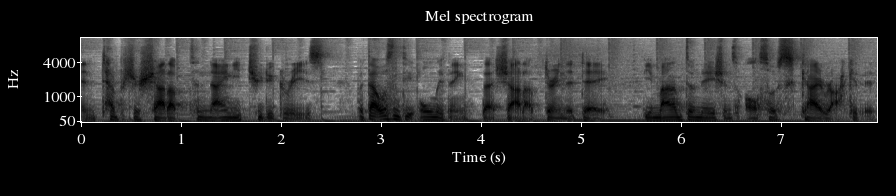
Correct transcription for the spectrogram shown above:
and temperature shot up to 92 degrees. But that wasn't the only thing that shot up during the day. The amount of donations also skyrocketed.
